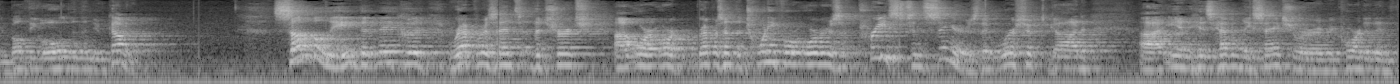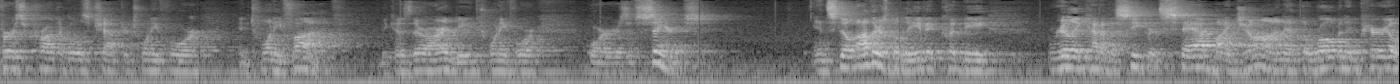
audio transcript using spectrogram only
in both the Old and the New Covenant. Some believe that they could represent the church uh, or, or, represent the 24 orders of priests and singers that worshiped God uh, in his heavenly sanctuary recorded in 1 Chronicles chapter 24 and 25, because there are indeed 24 orders of singers. And still others believe it could be really kind of a secret stab by John at the Roman imperial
